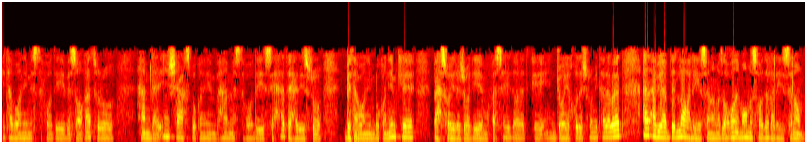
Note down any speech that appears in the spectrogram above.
می‌توانیم استفاده وساقت رو هم در این شخص بکنیم و هم استفاده صحت حدیث رو بتوانیم بکنیم که بحث های رجالی مفصلی دارد که این جای خودش رو میطلبد. ان ابی عبدالله علیه السلام از آقا امام صادق علیه السلام.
